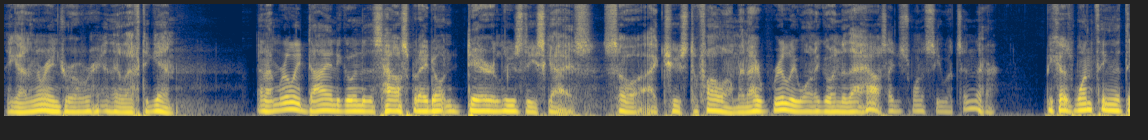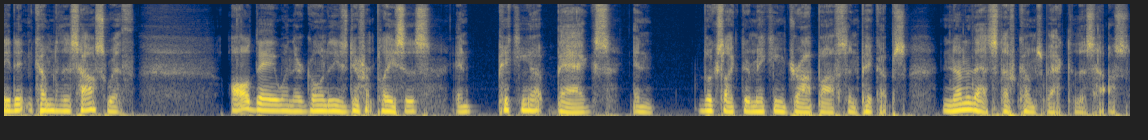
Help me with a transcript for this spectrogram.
They got in the Range Rover and they left again. And I'm really dying to go into this house, but I don't dare lose these guys. So I choose to follow them. And I really want to go into that house. I just want to see what's in there. Because one thing that they didn't come to this house with all day when they're going to these different places and picking up bags looks like they're making drop offs and pickups, none of that stuff comes back to this house.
